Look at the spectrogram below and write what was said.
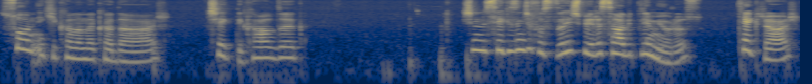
Son iki kalana kadar çektik aldık. Şimdi 8. fıstığı hiçbir yere sabitlemiyoruz. Tekrar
